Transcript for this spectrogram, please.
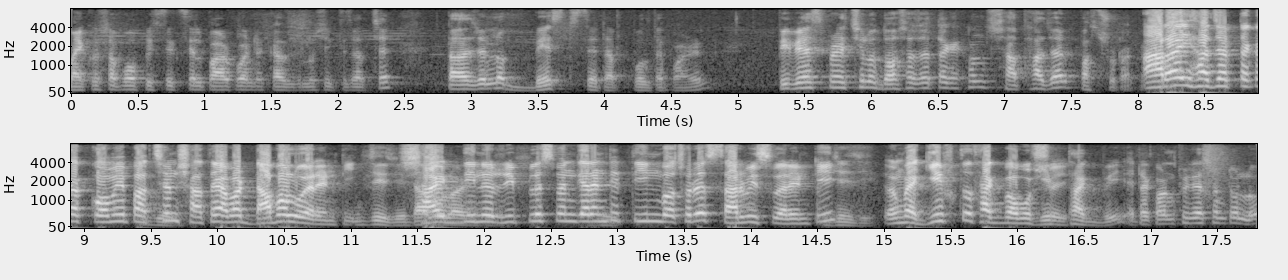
মাইক্রোসফট অফিস এক্সেল পাওয়ার পয়েন্টের কাজগুলো শিখতে চাচ্ছে, তাদের জন্য বেস্ট সেট বলতে পারেন। প্রিভিয়াস প্রাইস ছিল দশ হাজার টাকা এখন সাত হাজার পাঁচশো টাকা। আড়াই হাজার টাকা কমে পাচ্ছেন সাথে আবার ডাবল ওয়ারেন্টি জি, জি, ষাট দিনের রিপ্লেসমেন্ট গ্যারান্টি তিন বছরের সার্ভিস ওয়ারেন্টি। এবং ভাই গিফট তো থাকবে অবশ্যই। থাকবে। এটা কনফিগারেশনটা হলো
